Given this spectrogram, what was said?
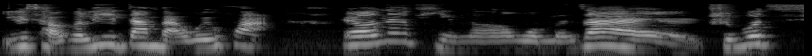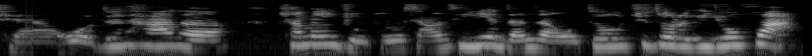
一个巧克力蛋白微化。然后那个品呢，我们在直播前，我对它的商品主图、详情页等等，我都去做了一个优化，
